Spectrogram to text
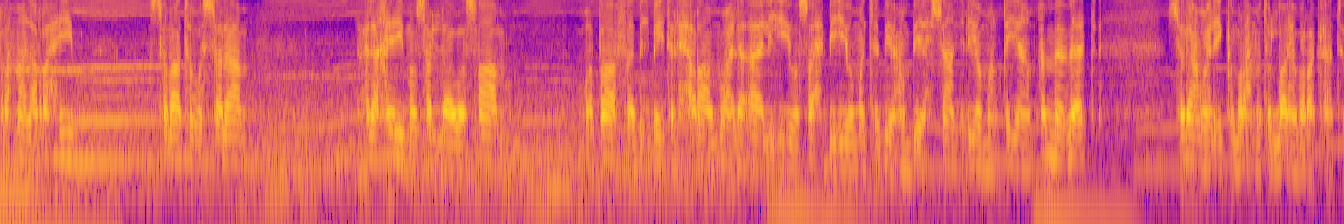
الرحمن الرحيم. والصلاة والسلام على خير من صلى وصام وطاف بالبيت الحرام وعلى آله وصحبه ومن تبعهم بإحسان إلى يوم القيامة. أما بعد السلام عليكم ورحمة الله وبركاته.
